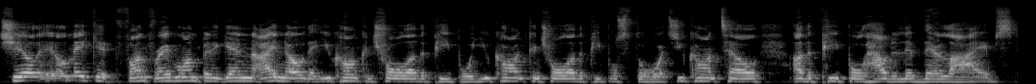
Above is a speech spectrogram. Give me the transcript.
chill. It'll make it fun for everyone. But again i know that you can't control other people. You can't control other people's thoughts. You can't tell other people how to live their lives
